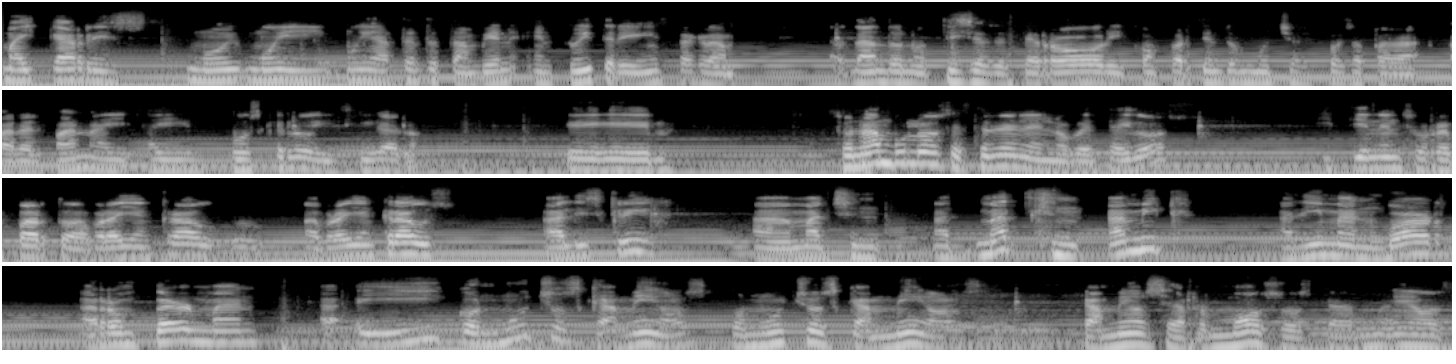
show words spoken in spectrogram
Mike Garris muy, muy, muy atento también en Twitter e Instagram, dando noticias de terror y compartiendo muchas cosas para, para el fan. Ahí, ahí búsquelo y sígalo. Eh, Sonámbulos estrenan en el 92 y tienen su reparto a Brian Kraus, a Brian Kraus, a Alice Krieg, a Machen, a Matchen Amick, a Lehman Ward, a Ron Perlman y con muchos cameos, con muchos cameos, cameos hermosos, cameos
